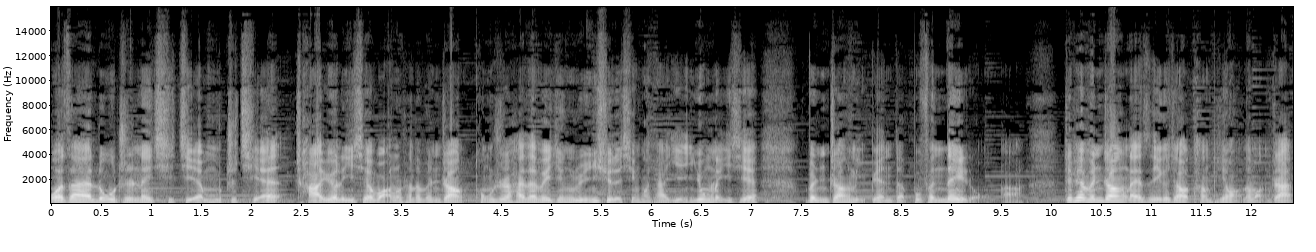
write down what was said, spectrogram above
我在录制那期节目之前查阅了一些网络上的文章，同时还在未经允许的情况下引用了一些文章里边的部分内容啊。这篇文章来自一个叫糖皮网的网站，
